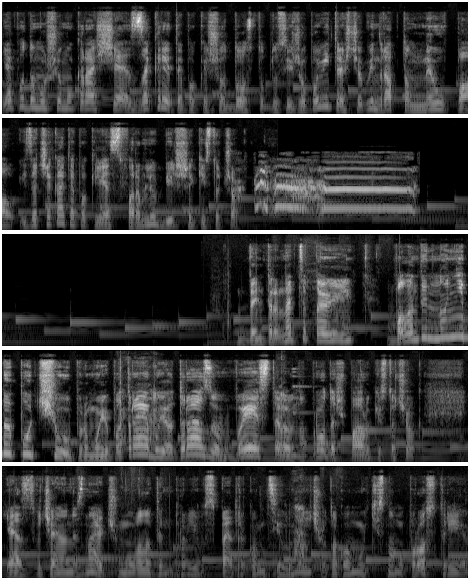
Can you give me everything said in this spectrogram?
Я подумав, що йому краще закрити поки що доступ до свіжого повітря, щоб він раптом не впав, і зачекати, поки я сфармлю більше кісточок. День 13. Валентин ну ніби почув про мою потребу і одразу виставив на продаж пару кісточок. Я, звичайно, не знаю, чому Валентин провів з Петриком цілу ніч у такому тісному просторі.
